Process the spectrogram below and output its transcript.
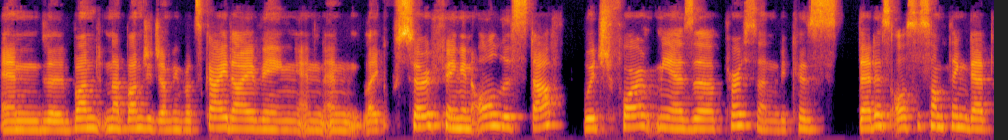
and uh, bung- not bungee jumping, but skydiving and and like surfing and all this stuff, which formed me as a person because that is also something that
